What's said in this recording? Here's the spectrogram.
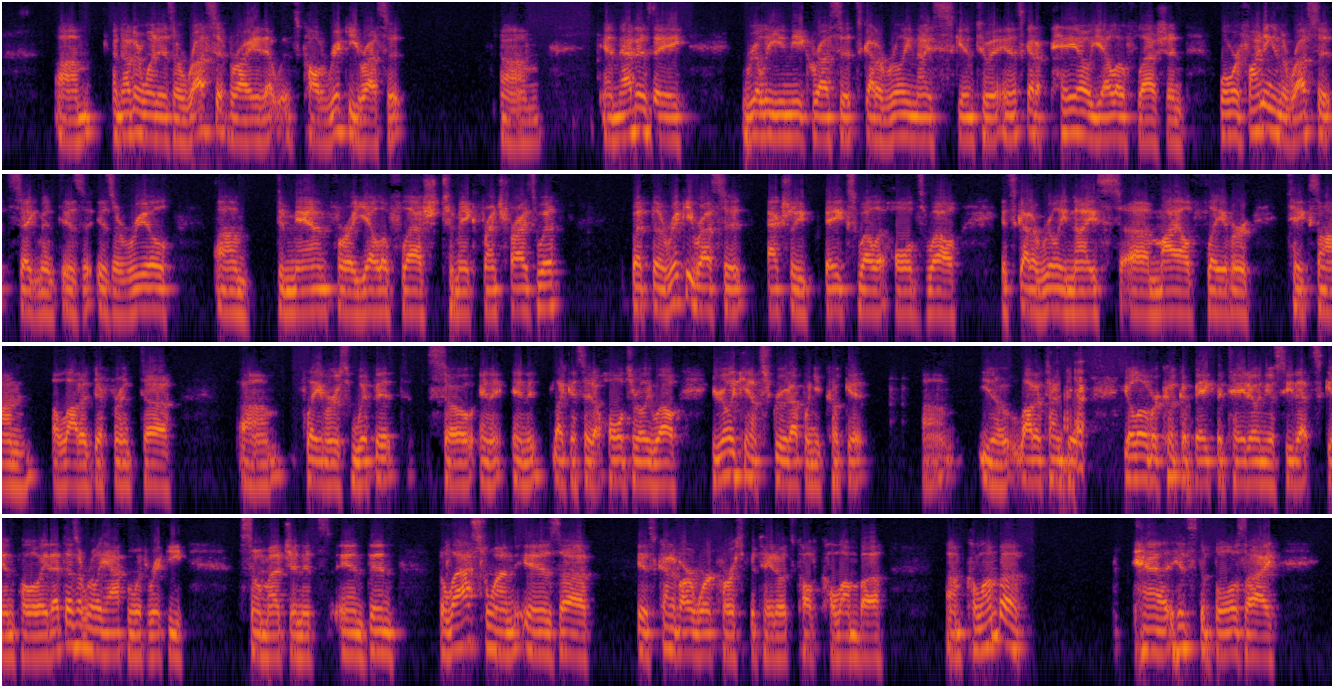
Um, another one is a russet variety that was called Ricky Russet, um, and that is a really unique russet. It's got a really nice skin to it, and it's got a pale yellow flesh. And what we're finding in the russet segment is is a real um, demand for a yellow flesh to make French fries with. But the Ricky russet actually bakes well; it holds well. It's got a really nice, uh, mild flavor. Takes on a lot of different uh, um, flavors with it. So, and it, and it, like I said, it holds really well. You really can't screw it up when you cook it. Um, you know, a lot of times you'll, you'll overcook a baked potato and you'll see that skin pull away. That doesn't really happen with Ricky so much. And it's and then the last one is uh, is kind of our workhorse potato. It's called Columba. Um, Columba ha- hits the bullseye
